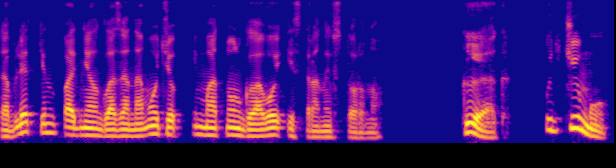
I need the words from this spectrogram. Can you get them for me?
Таблеткин поднял глаза на Мотю и мотнул головой из стороны в сторону. «Как? Почему?»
